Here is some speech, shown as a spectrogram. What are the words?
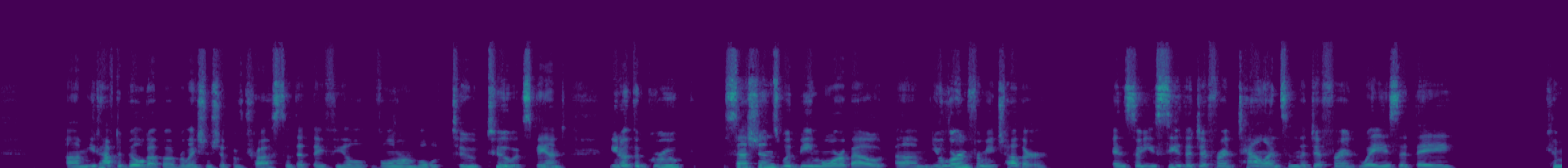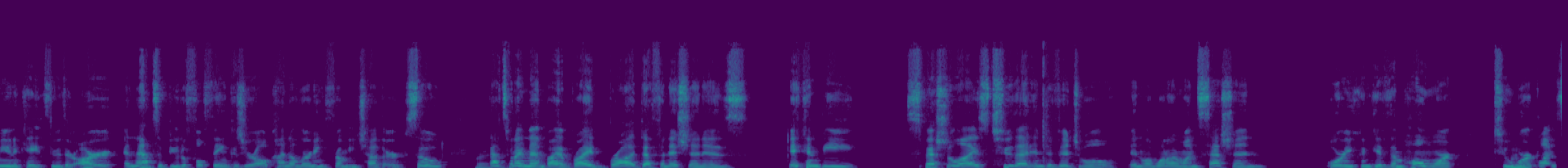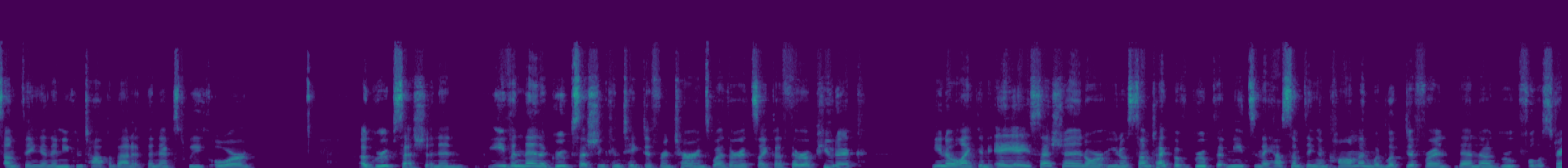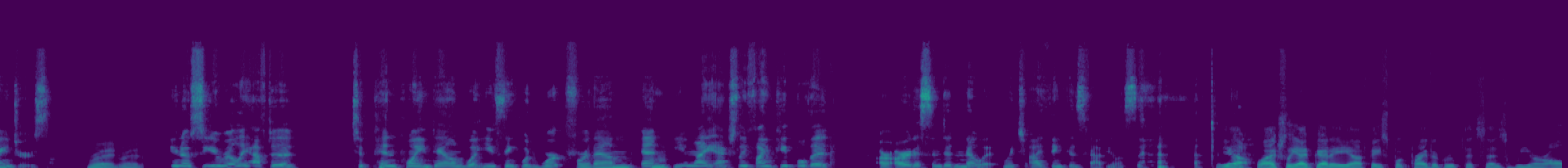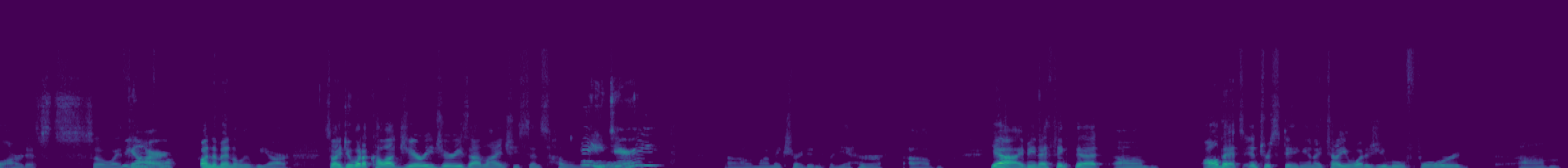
um, you'd have to build up a relationship of trust so that they feel vulnerable to to expand you know the group sessions would be more about um, you learn from each other and so you see the different talents and the different ways that they communicate through their art and that's a beautiful thing because you're all kind of learning from each other so right. that's what i meant by a bright broad definition is it can be specialized to that individual in a one-on-one session or you can give them homework to mm-hmm. work on something and then you can talk about it the next week or a group session and even then a group session can take different turns whether it's like a therapeutic you know, like an AA session or, you know, some type of group that meets and they have something in common would look different than a group full of strangers. Right, right. You know, so you really have to to pinpoint down what you think would work for them and mm-hmm. you might actually find people that are artists and didn't know it, which I think is fabulous. yeah, well actually I've got a uh, Facebook private group that says we are all artists. So I we think are. fundamentally we are. So I do want to call out Jerry. Jerry's online. She says hello. Hey, Jerry. Um, I want to make sure I didn't forget her. Um, yeah, I mean, I think that um, all that's interesting, and I tell you what, as you move forward, um,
